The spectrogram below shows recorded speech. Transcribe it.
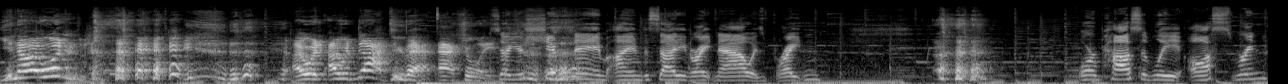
you know I wouldn't. I would I would not do that actually. So your ship name, I am deciding right now, is Brighton. or possibly Osrin.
